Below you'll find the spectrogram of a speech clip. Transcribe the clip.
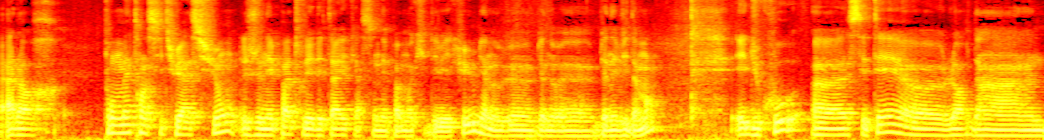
Alors, pour mettre en situation, je n'ai pas tous les détails car ce n'est pas moi qui l'ai vécu, bien, bien, évidemment. Et du coup, euh, c'était euh, lors d'un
